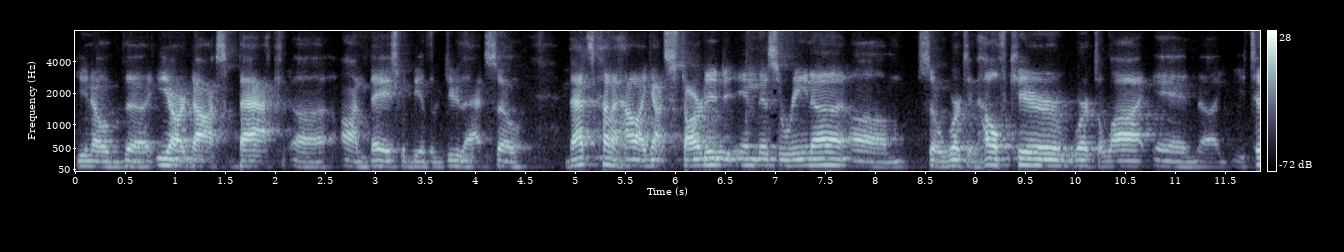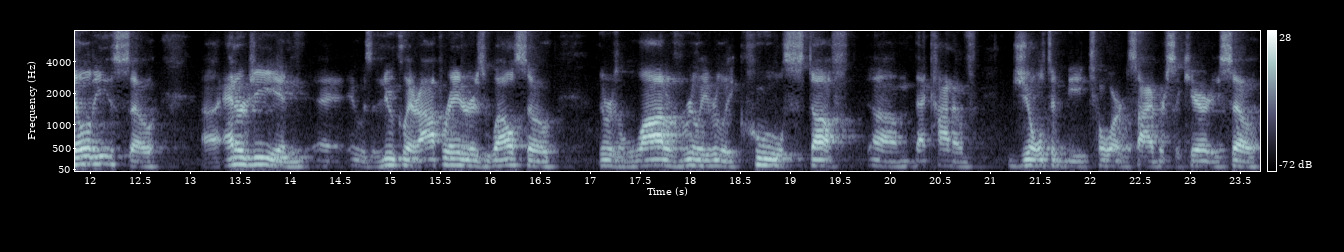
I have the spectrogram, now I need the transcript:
you know, the ER docs back uh, on base would be able to do that. So that's kind of how I got started in this arena. Um, so worked in healthcare, worked a lot in uh, utilities, so uh, energy, and uh, it was a nuclear operator as well. So there was a lot of really, really cool stuff um, that kind of jolted me toward cybersecurity. So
